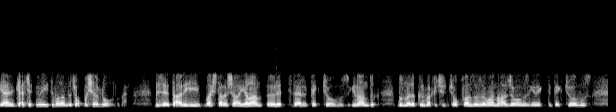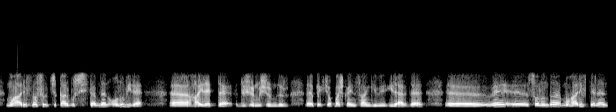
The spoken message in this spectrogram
Yani gerçekten eğitim alanda çok başarılı oldular. Bize tarihi baştan aşağı yalan öğrettiler. Pek çoğumuz inandık. Bunları kırmak için çok fazla zaman harcamamız gerekti pek çoğumuz. Muhalif nasıl çıkar bu sistemden onu bile e, hayretle düşünmüşümdür e, pek çok başka insan gibi ileride E, ve e, sonunda muhalif denen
